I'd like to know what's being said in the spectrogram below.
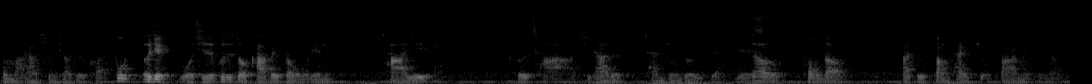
我马上心跳就快。不，而且我其实不是做咖啡豆，我连茶叶喝茶其他的产品都是这样，只要碰到它是放太久发霉的那种，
